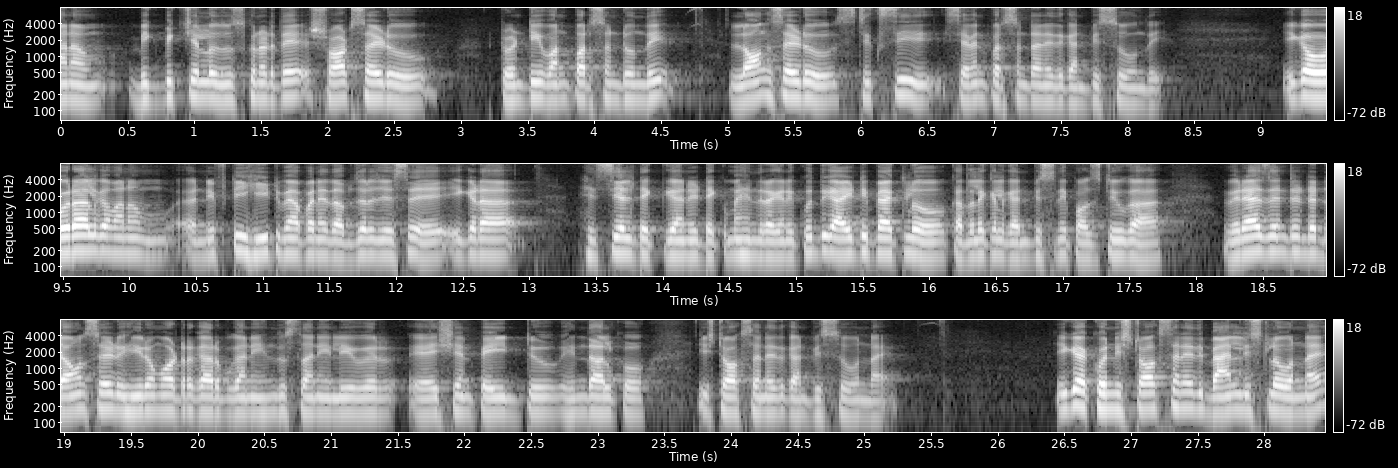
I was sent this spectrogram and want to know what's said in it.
మనం బిగ్ పిక్చర్లో చూసుకున్నట్టయితే short side twenty one percent ఉంది. Long side sixty seven percent అనేది కనిపిస్తూ ఉంది. ఇక ఓవరాల్గా మనం నిఫ్టీ హీట్ మ్యాప్ అనేది అబ్జర్వ్ చేస్తే ఇక్కడ హెచ్సిఎల్ టెక్ కానీ టెక్ మహీంద్రా కానీ కొద్దిగా ఐటీ ప్యాక్లో కదలికలు కనిపిస్తున్నాయి పాజిటివ్గా. వెరాజ్ ఏంటంటే డౌన్ సైడ్ హీరో మోటార్ కార్ప్ కానీ Hindustan Unilever Asian paint Hindalco ఈ స్టాక్స్ అనేది కనిపిస్తూ ఉన్నాయి. ఇక కొన్ని స్టాక్స్ అనేది బ్యాన్ లిస్ట్లో ఉన్నాయి.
